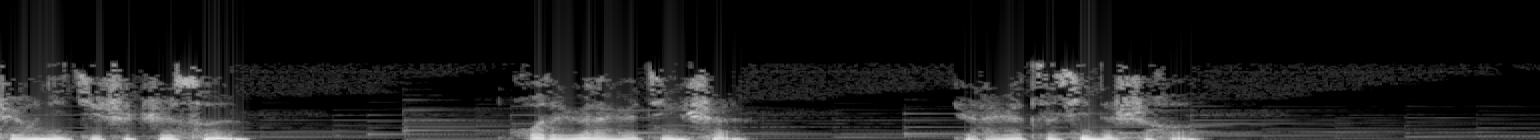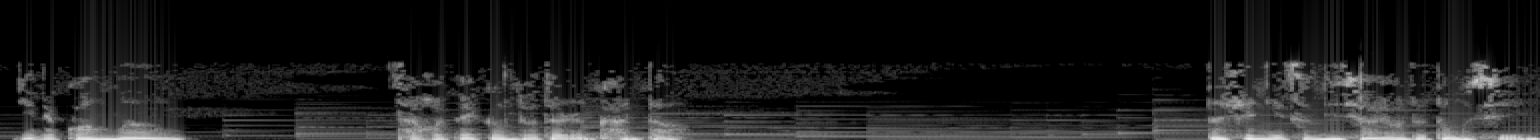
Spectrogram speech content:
只有你及时止损，活得越来越精神。越来越自信的时候，你的光芒才会被更多的人看到。那些你曾经想要的东西，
